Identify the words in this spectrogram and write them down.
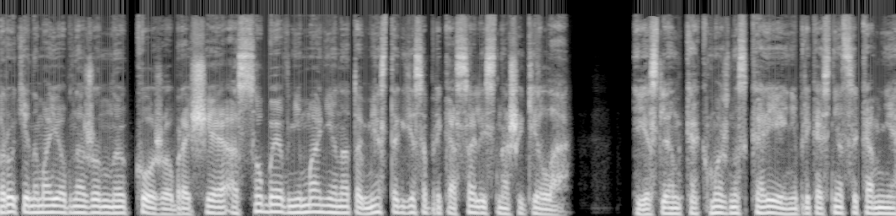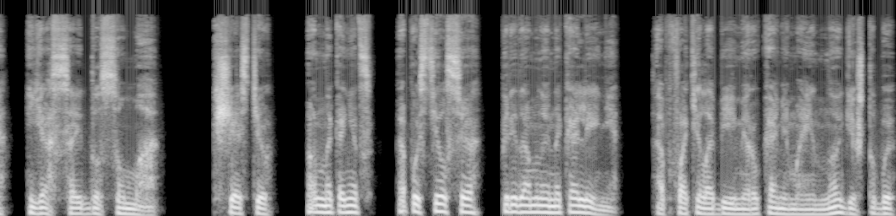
руки на мою обнаженную кожу, обращая особое внимание на то место, где соприкасались наши тела. Если он как можно скорее не прикоснется ко мне, я сойду с ума. К счастью, он, наконец, опустился передо мной на колени, обхватил обеими руками мои ноги, чтобы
